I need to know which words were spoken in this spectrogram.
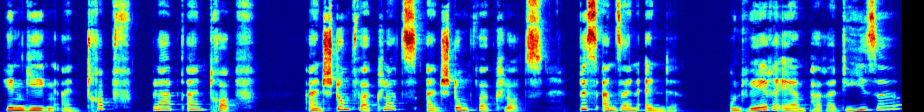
Hingegen ein Tropf bleibt ein Tropf, ein stumpfer Klotz ein stumpfer Klotz, bis an sein Ende, und wäre er im Paradiese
